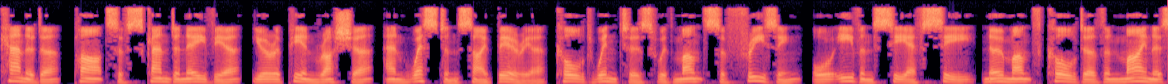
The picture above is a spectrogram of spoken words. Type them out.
Canada, parts of Scandinavia, European Russia, and western Siberia cold winters with months of freezing, or even CFC no month colder than minus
